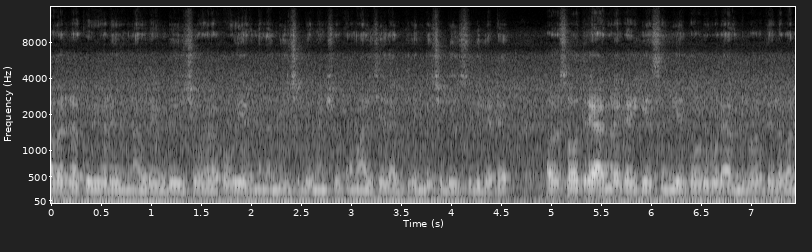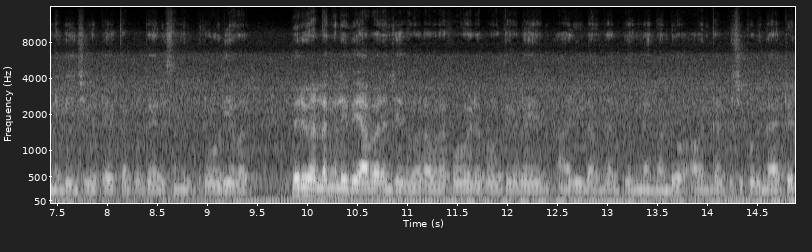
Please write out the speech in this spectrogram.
അവരുടെ കുഴികളിൽ നിന്ന് അവരെ വിടുവിച്ചു. അവരെ ഹോവിയെന്ന് നന്ദി ചൊല്ലി മനുഷ്യത്രമായി ചെയ്ത അത്ഭുതങ്ങളെ ചൊല്ലി സ്തുതിക്കട്ടെ. അവർ സ്വോത്രയാഗങ്ങളെ കഴിക്കുകയും സംഗീതത്തോടുകൂടി അവന്റെ പ്രവൃത്തികളെ വർണിക്കുകയും ചെയ്യട്ടെ. കപ്പൽ കയറി സംഗീതത്തിൽ ഓടിയവർ പെരുവെള്ളങ്ങളിൽ വ്യാപാരം ചെയ്തവർ അവരുടെ ഹോവയുടെ പ്രവൃത്തികളെയും ആഴിയിൽ അവന്റെ അത്ഭുതങ്ങളെയും കണ്ടു. അവൻ കൽപ്പിച്ചു കൊടുങ്കാറ്റ്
